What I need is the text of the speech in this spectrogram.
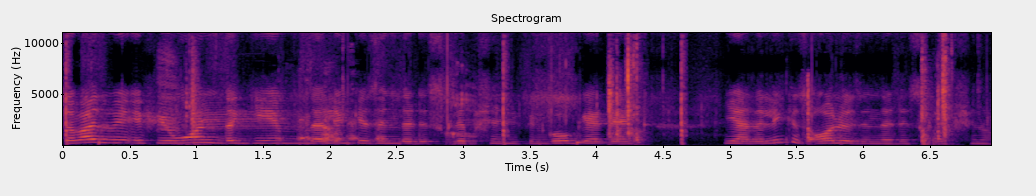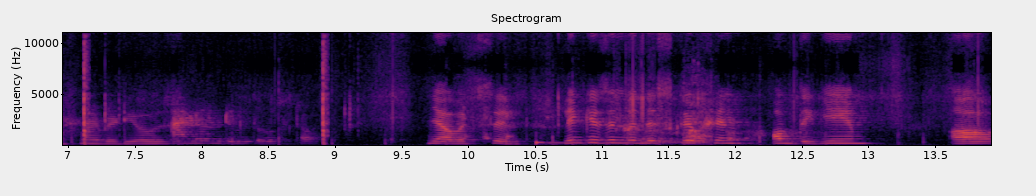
So by the way, if you want the game, the link is in the description. You can go get it. Yeah, the link is always in the description of my videos. I don't do those stuff. Yeah, but still, link is in the description of the game. Uh,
